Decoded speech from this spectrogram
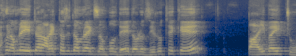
এখন আমরা এটার আরেকটা যদি আমরা এক্সাম্পল দেই, ধরো জিরো থেকে pi by two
